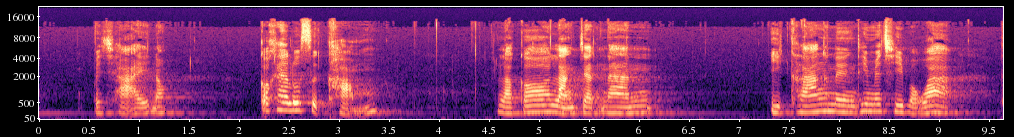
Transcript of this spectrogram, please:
ำไปใช้เนาะก็แค่รู้สึกขำ แล้วก็หลังจากนั้นอีกครั้งหนึ่งที่แม่ชีบอกว่าไต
